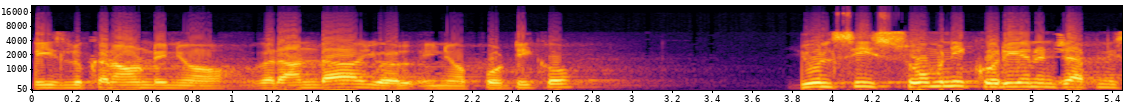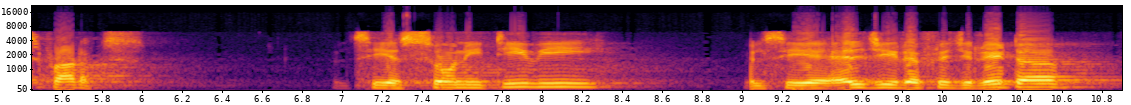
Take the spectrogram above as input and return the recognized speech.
Please look around in your veranda, your, in your portico. You will see so many Korean and Japanese products. You'll see a Sony TV, you'll see a LG refrigerator,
